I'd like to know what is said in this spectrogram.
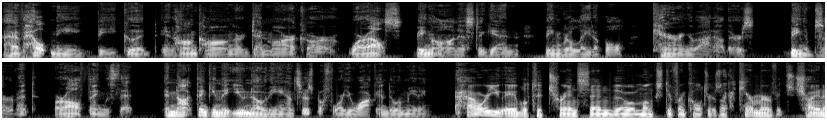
have helped me be good in Hong Kong or Denmark or where else. Being honest again, being relatable, caring about others, being observant are all things that, and not thinking that you know the answers before you walk into a meeting. How are you able to transcend though amongst different cultures? Like I can't remember if it's China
